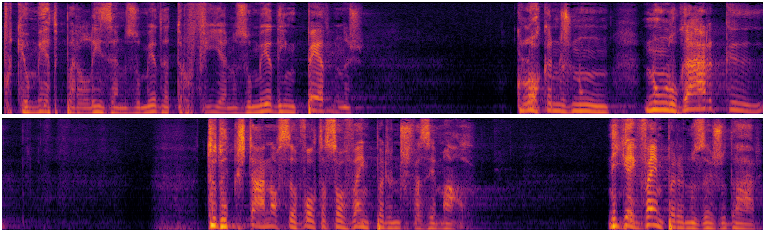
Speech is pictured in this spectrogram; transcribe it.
Porque o medo paralisa-nos, o medo atrofia-nos, o medo impede-nos, coloca-nos num, num lugar que tudo o que está à nossa volta só vem para nos fazer mal. Ninguém vem para nos ajudar.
